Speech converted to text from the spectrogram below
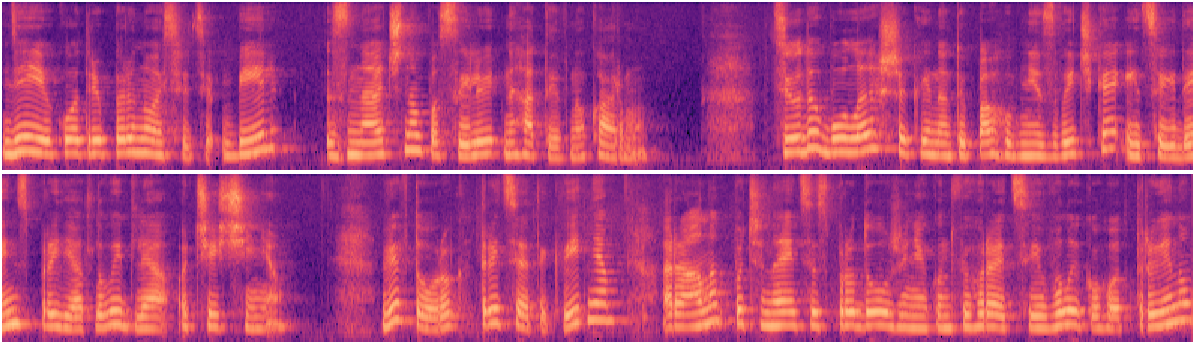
дії, котрі переносять біль, значно посилюють негативну карму. В цю добу легше кинути пагубні звички, і цей день сприятливий для очищення. Вівторок, 30 квітня, ранок починається з продовження конфігурації великого трину,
